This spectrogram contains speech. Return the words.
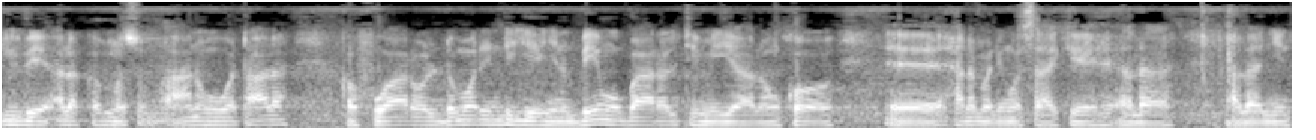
juɓe ala kamma subhanahu wa taala ka fuwarol domorindi je ñin be mo baral timi yalon ko e hadamadiŋo sake ala ala ñin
